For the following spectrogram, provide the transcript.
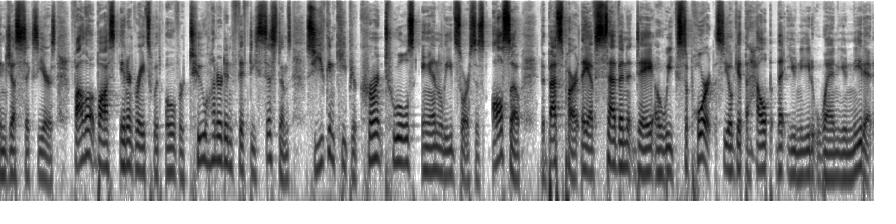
in just six years. Follow Up Boss integrates with over 250 systems so you can keep your current tools and lead sources. Also, the best part, they have seven day a week support, so you'll get the help that you need when you need it.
